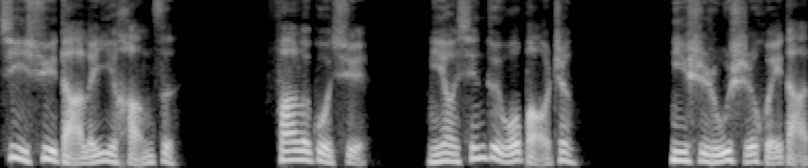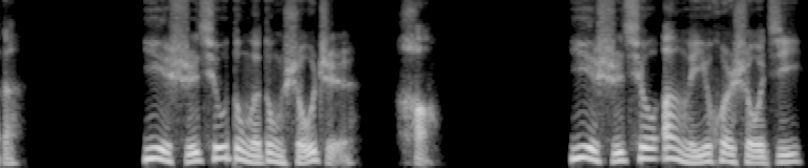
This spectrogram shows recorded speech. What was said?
继续打了一行字，发了过去：“你要先对我保证。”你是如实回答的。叶时秋动了动手指，好。叶时秋按了一会儿手机，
